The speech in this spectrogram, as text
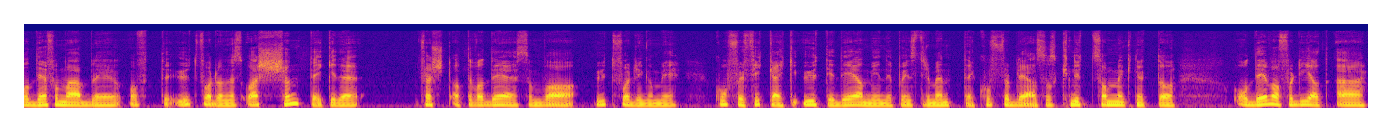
Og det for meg ble ofte utfordrende, og jeg skjønte ikke det først, at det var det som var utfordringa mi. Hvorfor fikk jeg ikke ut ideene mine på instrumentet? Hvorfor ble jeg så knytt, sammenknytt? Og, og det var fordi at jeg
